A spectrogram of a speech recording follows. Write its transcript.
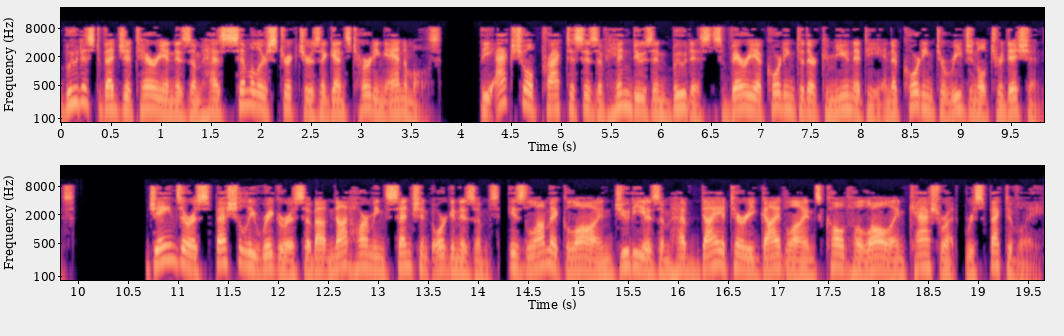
Buddhist vegetarianism has similar strictures against hurting animals. The actual practices of Hindus and Buddhists vary according to their community and according to regional traditions. Jains are especially rigorous about not harming sentient organisms. Islamic law and Judaism have dietary guidelines called halal and kashrut, respectively.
